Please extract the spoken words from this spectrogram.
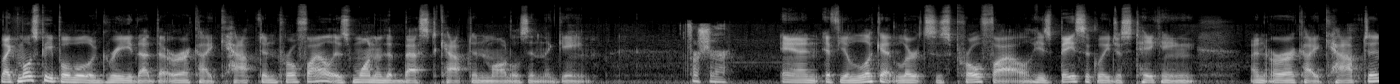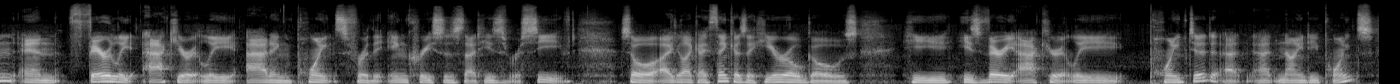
Like most people will agree that the Uruk-hai captain profile is one of the best captain models in the game. for sure. And if you look at Lurtz's profile, he's basically just taking an Uruk-hai captain and fairly accurately adding points for the increases that he's received. So I like I think as a hero goes, he he's very accurately pointed at, at 90 points.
